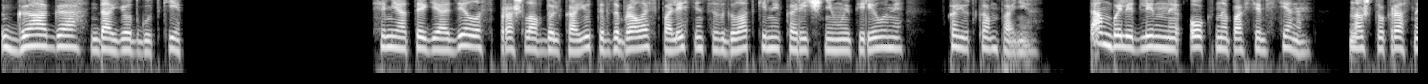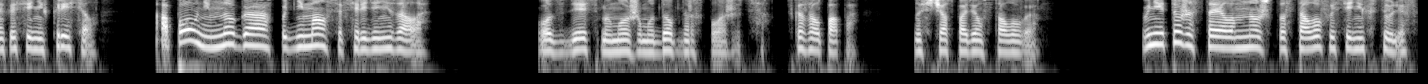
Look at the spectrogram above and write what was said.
Гага дает гудки. Семья Теги оделась, прошла вдоль каюты, взобралась по лестнице с гладкими коричневыми перилами в кают-компанию. Там были длинные окна по всем стенам, множество красных и синих кресел, а пол немного поднимался в середине зала. «Вот здесь мы можем удобно расположиться», — сказал папа. «Но сейчас пойдем в столовую». В ней тоже стояло множество столов и синих стульев,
